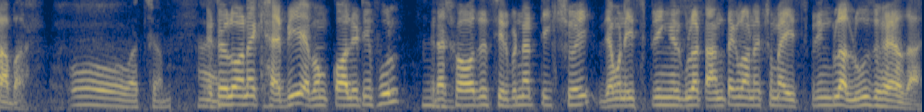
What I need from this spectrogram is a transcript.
রাবার ও আচ্ছা। হ্যাঁ। এটা হলো অনেক হেভি এবং কোয়ালিটিফুল এটা সহজে ছিড়বে না টিকসই। যেমন স্প্রিং এরগুলা টানতে গেলে অনেক সময় স্প্রিংগুলা লুজ হয়ে যায়।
